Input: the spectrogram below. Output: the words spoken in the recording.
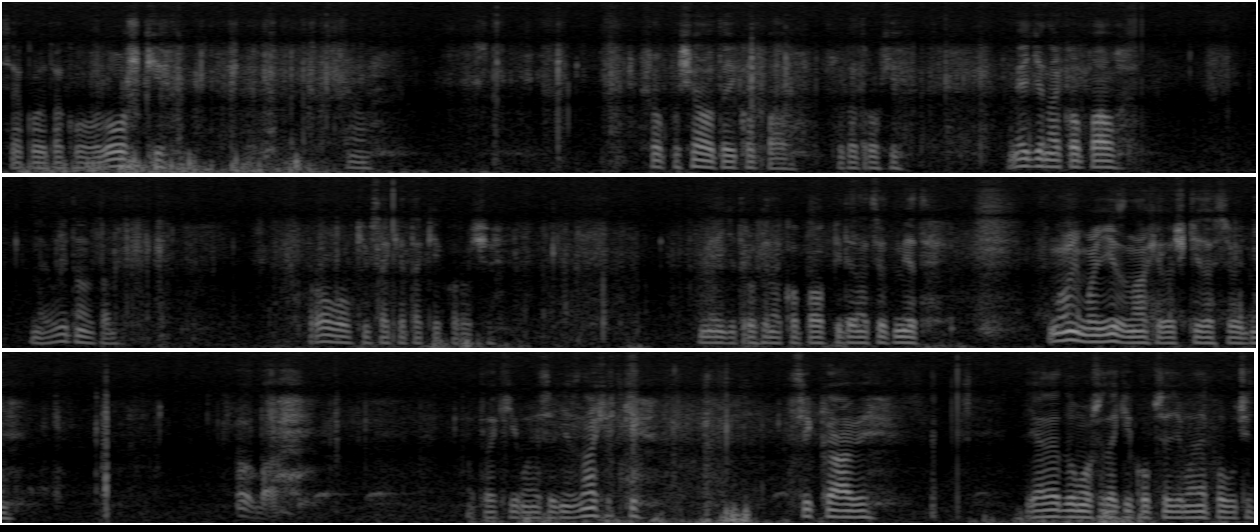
всякого такого ложки. Що почало, то й копав. Тут трохи меді накопав. Не видно там. Проволоки всякі такі, коротше. Меді трохи накопав, піде на цвіт мед. Ну і мої знахідочки за сьогодні. Оба. Отакі мої сьогодні знахідки. Цікаві. Я не думав, що такий коп сьогодні в мене вийде.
